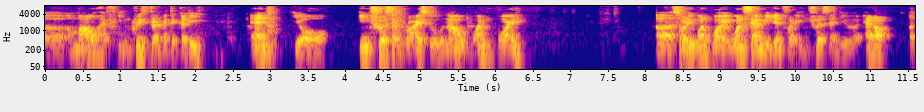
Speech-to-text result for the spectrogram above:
uh, amount have increased dramatically and your interest have rise to now 1 point uh, sorry 1.17 million for the interest and you add up a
